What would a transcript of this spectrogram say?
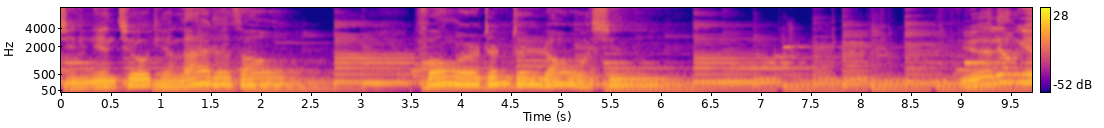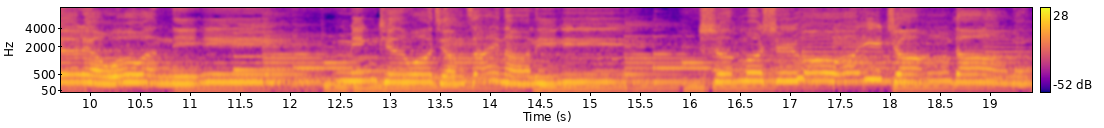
今年秋天来得早，风儿阵阵扰我心。月亮，月亮，我问你。明天我将在哪里？什么时候我已长大了，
